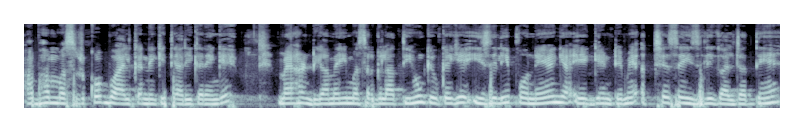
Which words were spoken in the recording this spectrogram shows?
अब हम मसर को बॉयल करने की तैयारी करेंगे। मैं हंडिया में ही मसर गलाती हूँ क्योंकि ये इजीली पौने या एक घंटे में अच्छे से इजीली गल जाते हैं।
